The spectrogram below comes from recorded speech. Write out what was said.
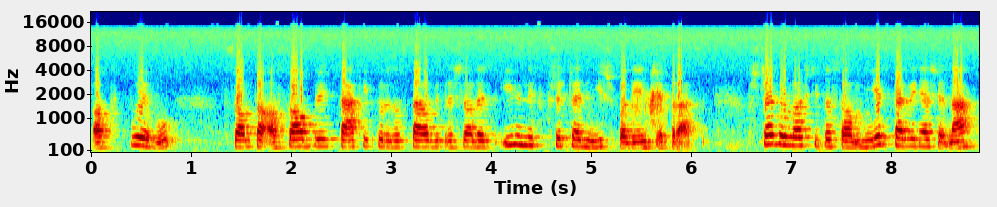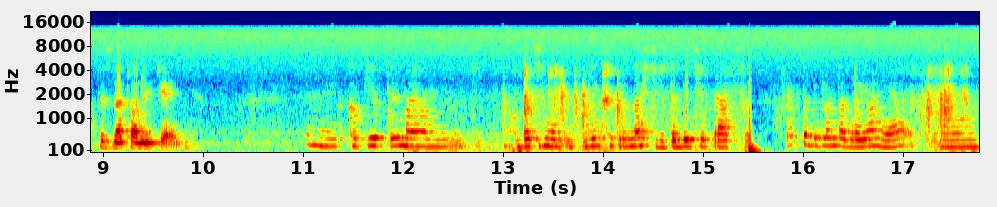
od wpływu są to osoby takie, które zostały wykreślone z innych przyczyn niż podjęcie pracy. W szczególności to są niestawienia się na wyznaczony dzień. Kobiety mają obecnie większe trudności w zdobyciu pracy. Jak to wygląda w rejonie, mm,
